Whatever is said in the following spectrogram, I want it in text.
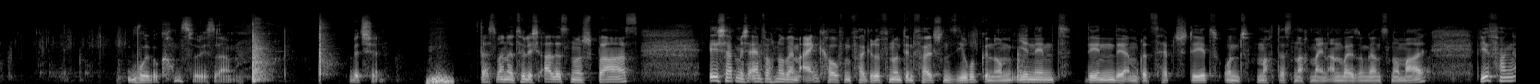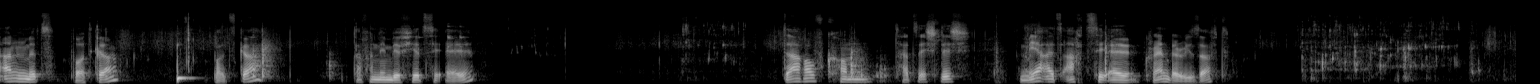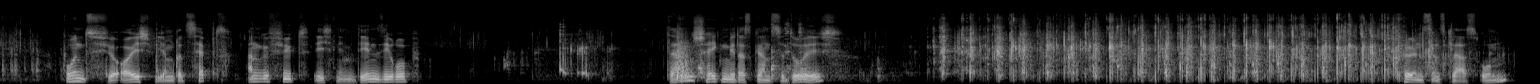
Wohl bekommst, würde ich sagen. Bittchen. Das war natürlich alles nur Spaß. Ich habe mich einfach nur beim Einkaufen vergriffen und den falschen Sirup genommen. Ihr nehmt den, der im Rezept steht und macht das nach meinen Anweisungen ganz normal. Wir fangen an mit Wodka, Polska. Davon nehmen wir 4cl. Darauf kommen tatsächlich mehr als 8cl Cranberry-Saft. Und für euch, wie im Rezept angefügt, ich nehme den Sirup. Dann shaken wir das Ganze durch. Füllen es ins Glas um.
